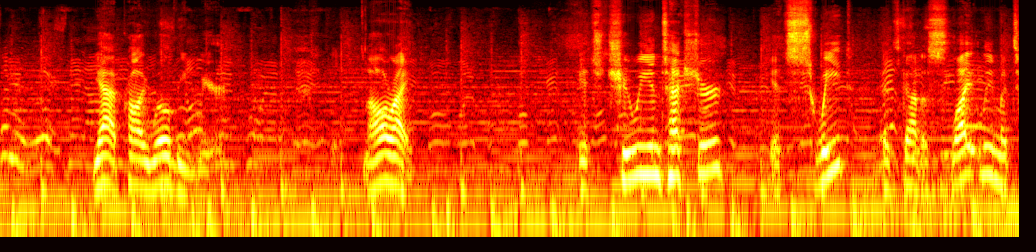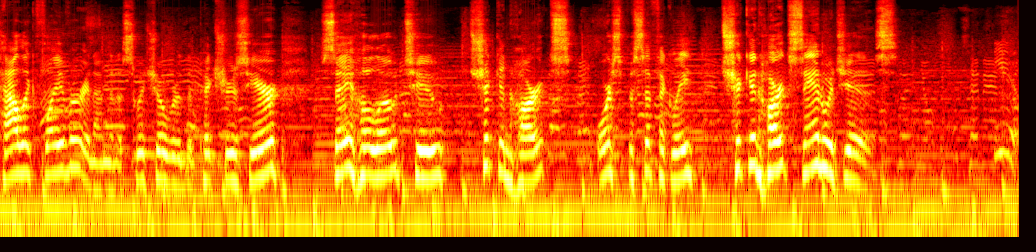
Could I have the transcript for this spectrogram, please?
gonna be weird. Yeah, it probably will be weird. All right. It's chewy in texture. It's sweet. It's got a slightly metallic flavor, and I'm going to switch over to the pictures here. Say hello to chicken hearts, or specifically, chicken heart sandwiches. Ew.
